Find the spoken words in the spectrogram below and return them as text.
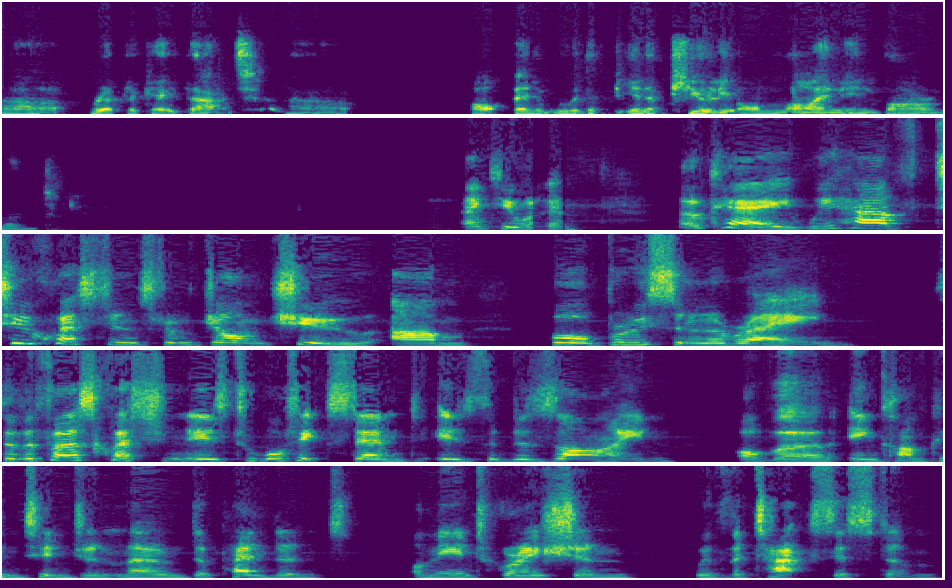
uh, replicate that uh, in, a purely online environment. Thank you, William. Okay, we have two questions from John Chu um, for Bruce and Lorraine. So the first question is, to what extent is the design of an income contingent loan dependent on the integration with the tax system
